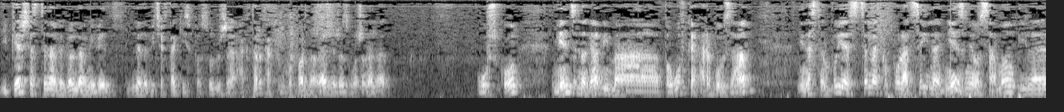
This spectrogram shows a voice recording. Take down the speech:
I pierwsza scena wygląda mniej więcej, mianowicie w taki sposób, że aktorka filmu porno leży rozłożona na łóżku. Między nogami ma połówkę arbuza i następuje scena kopulacyjna nie z nią samą, ile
